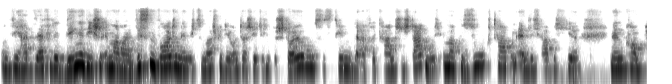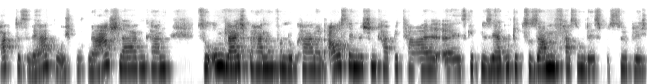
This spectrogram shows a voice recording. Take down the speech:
Und sie hat sehr viele Dinge, die ich schon immer mal wissen wollte, nämlich zum Beispiel die unterschiedlichen Besteuerungssysteme der afrikanischen Staaten, wo ich immer gesucht habe. Und endlich habe ich hier ein kompaktes Werk, wo ich gut nachschlagen kann zur Ungleichbehandlung von lokalen und ausländischem Kapital. Äh, es gibt eine sehr gute Zusammenfassung diesbezüglich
